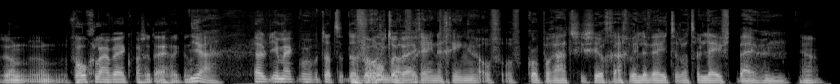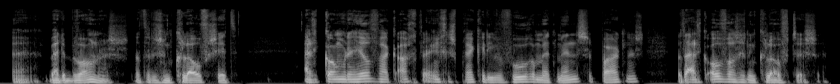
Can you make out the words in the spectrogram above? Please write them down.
zo'n vogelaarwerk was het eigenlijk. Ja, je merkt bijvoorbeeld dat, dat verenigingen of, of corporaties heel graag willen weten... wat er leeft bij hun ja. bij de bewoners. Dat er dus een kloof zit. Eigenlijk komen we er heel vaak achter in gesprekken die we voeren met mensen, partners... dat eigenlijk overal zit een kloof tussen.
